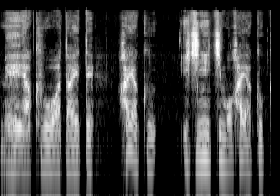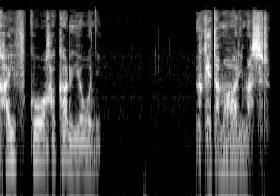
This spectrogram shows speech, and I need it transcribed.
迷薬を与えて早く一日も早く回復を図るように。承りまする。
